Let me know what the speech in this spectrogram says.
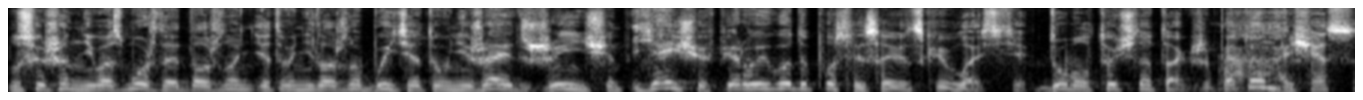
ну, совершенно невозможное. Это должно, этого не должно быть. Это унижает женщин. Я еще в первые годы после советской власти думал точно так же. Потом, а, а сейчас...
